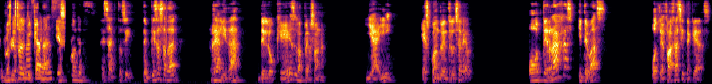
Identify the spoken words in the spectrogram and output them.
El proceso de picada es cuando, exacto, sí, te empiezas a dar realidad de lo que es la persona. Y ahí es cuando entra el cerebro. O te rajas y te vas, o te fajas y te quedas.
